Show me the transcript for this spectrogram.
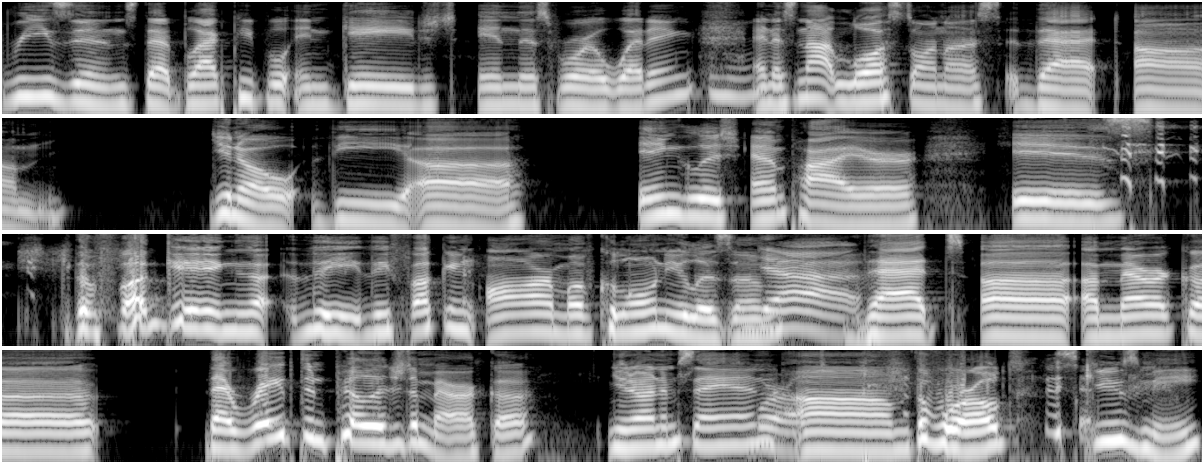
reasons that black people engaged in this royal wedding Mm-hmm. and it's not lost on us that um you know the uh english empire is the fucking the the fucking arm of colonialism Yeah. that uh america that raped and pillaged america you know what i'm saying? World. um the world. Excuse me.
